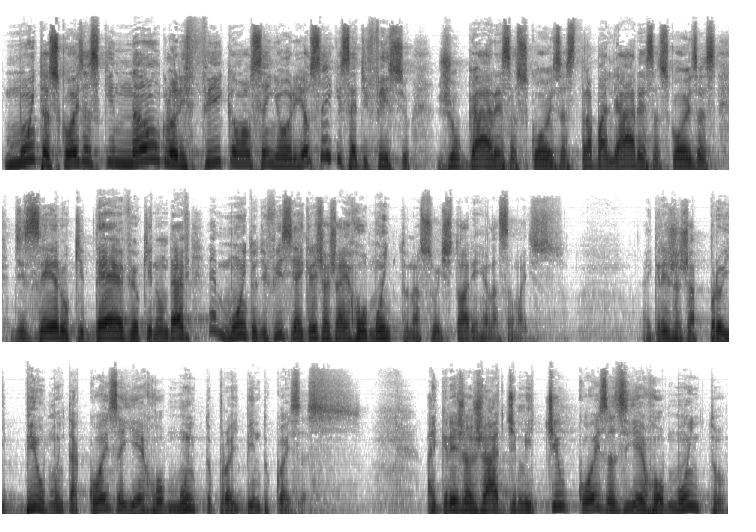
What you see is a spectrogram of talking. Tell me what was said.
muitas coisas que não glorificam ao Senhor. E eu sei que isso é difícil, julgar essas coisas, trabalhar essas coisas, dizer o que deve, o que não deve, é muito difícil e a igreja já errou muito na sua história em relação a isso. A igreja já proibiu muita coisa e errou muito proibindo coisas. A igreja já admitiu coisas e errou muito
